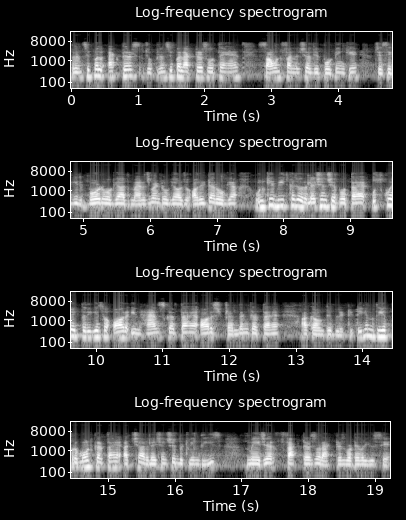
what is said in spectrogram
principal actors जो प्रिंसिपल एक्टर्स होते हैं साउंड फाइनेंशियल रिपोर्टिंग के, जैसे कि बोर्ड हो गया मैनेजमेंट हो गया और जो ऑडिटर हो गया, उनके बीच का जो रिलेशनशिप होता है, उसको एक तरीके से और इनहेंस करता है और स्ट्रेंथन करता है अकाउंटेबिलिटी ठीक है मतलब ये प्रमोट करता है अच्छा relationship between these major factors और एक्टर्स वट यू से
